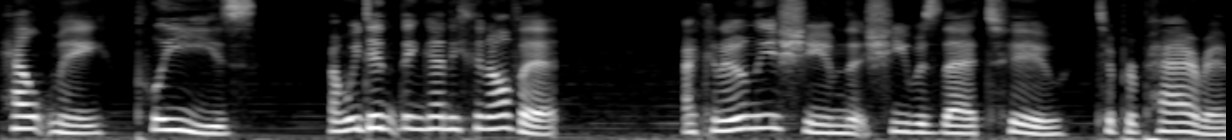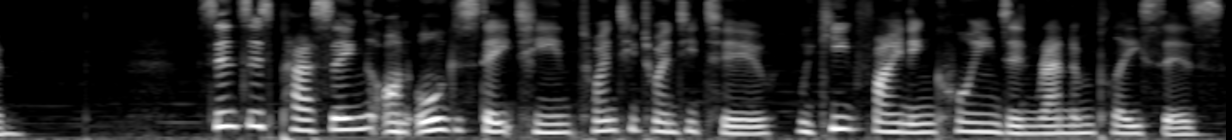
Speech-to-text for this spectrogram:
help me, please. And we didn't think anything of it. I can only assume that she was there too, to prepare him. Since his passing on August 18, 2022, we keep finding coins in random places.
